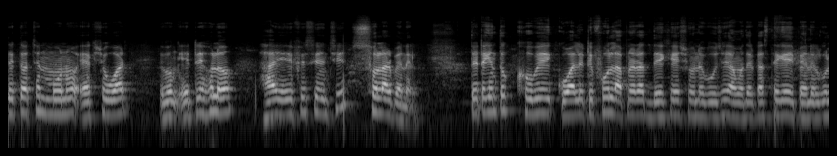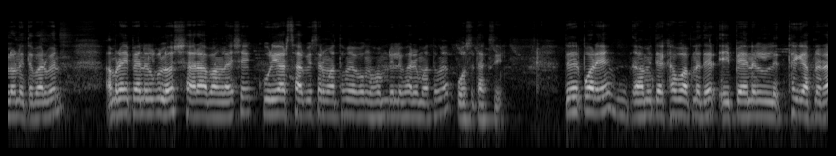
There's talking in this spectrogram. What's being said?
দেখতে পাচ্ছেন মোনো একশো ওয়াট এবং এটি হলো হাই এফিসিয়েন্সি সোলার প্যানেল তো এটা কিন্তু খুবই কোয়ালিটিফুল আপনারা দেখে, শুনে, বুঝে আমাদের কাছ থেকে এই প্যানেলগুলো নিতে পারবেন। আমরা এই প্যানেলগুলো সারা বাংলাদেশে কুরিয়ার সার্ভিসের মাধ্যমে এবং হোম ডেলিভারির মাধ্যমে পৌঁছে থাকছি। তো এরপরে আমি দেখাবো আপনাদের এই প্যানেল থেকে আপনারা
